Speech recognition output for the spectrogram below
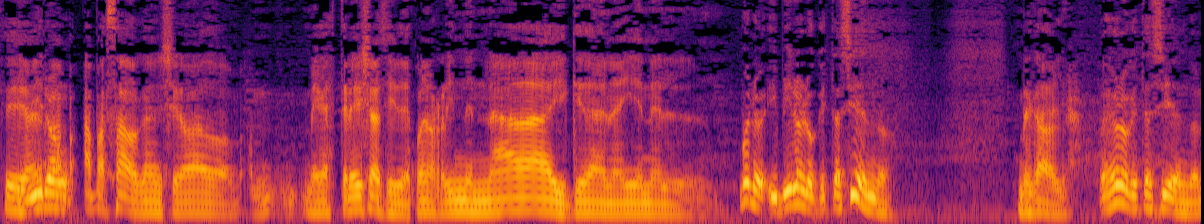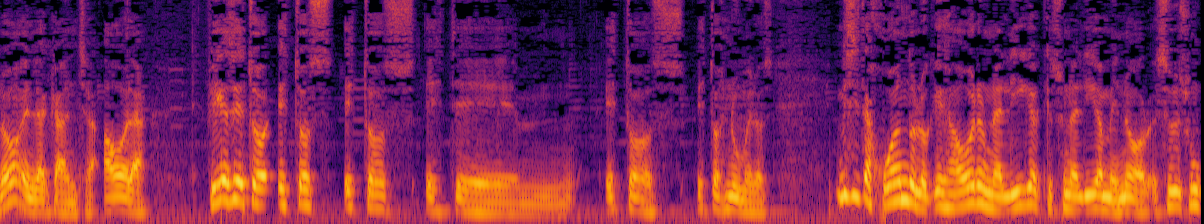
Sí, y ha, vieron- ha pasado que han llevado mega estrellas y después no rinden nada y quedan ahí en el bueno, y vieron lo que está haciendo. impecable. Es lo que está haciendo, ¿no? En la cancha. Ahora, fíjense esto, estos, estos, este, estos, estos números. Messi está jugando lo que es ahora una liga que es una liga menor. Eso es, un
